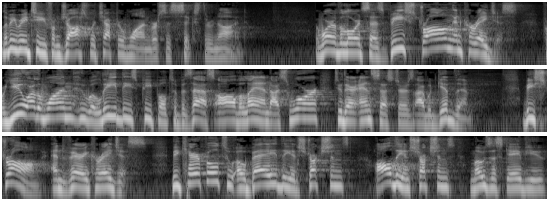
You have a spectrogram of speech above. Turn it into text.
Let me read to you from Joshua chapter 1, verses 6 through 9. The word of the Lord says, Be strong and courageous, for you are the one who will lead these people to possess all the land I swore to their ancestors I would give them. Be strong and very courageous. Be careful to obey the instructions, all the instructions Moses gave you.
